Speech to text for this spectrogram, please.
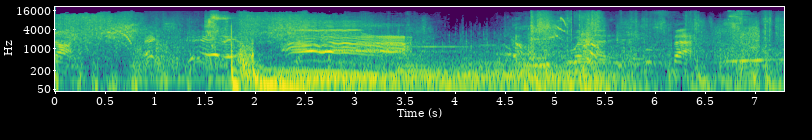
Experience. Ah! Whoever that is, he moves fast.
